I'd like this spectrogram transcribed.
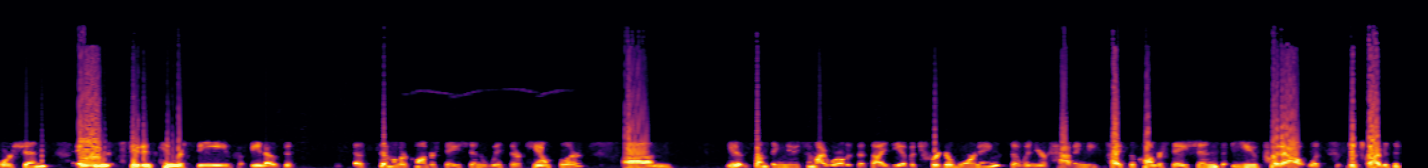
portion, and students can receive, you know, this a similar conversation with their counselor. Um, you know, something new to my world is this idea of a trigger warning. So when you're having these types of conversations, you put out what's described as a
